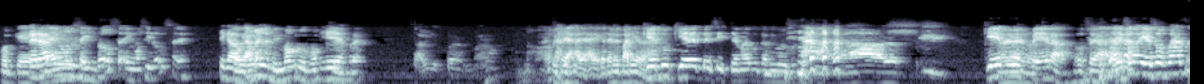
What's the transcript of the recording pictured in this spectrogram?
Porque Era era en con- 11 y 12, en 11 y 12, Te quedaba con cogíamos en el el... mismo grupo Yeah. siempre. Está bien, pues, hermano. No, o sea, hay, hay- hay que tener variedad. ¿Qué tú quieres del sistema educativo? Ah, ¿Qué tú Bueno. esperas? O sea, eso, eso fue hace,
